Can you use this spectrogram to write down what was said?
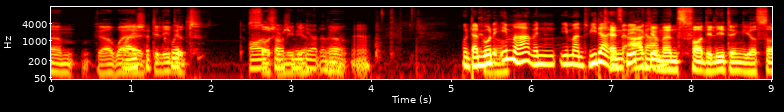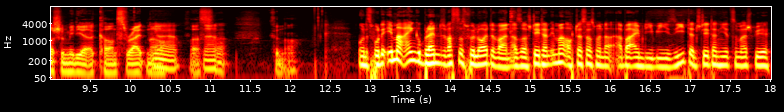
Um, ja, why, why I deleted Social, Social, Media. Media oder so. Ja. ja. Und dann genau. wurde immer, wenn jemand wieder Ten ins Bild Arguments kam, for deleting your Social Media Accounts right now. Ja, was, ja. Genau. Und es wurde immer eingeblendet, was das für Leute waren. Also steht dann immer auch das, was man da bei IMDb sieht. Dann steht dann hier zum Beispiel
